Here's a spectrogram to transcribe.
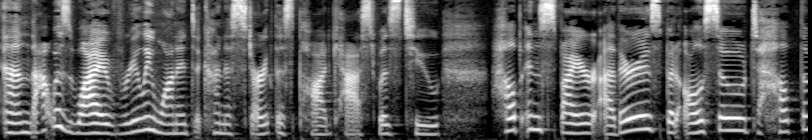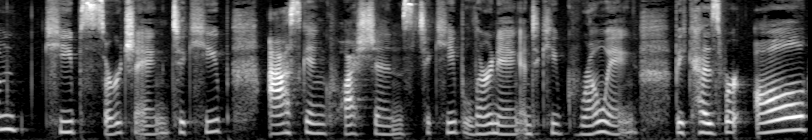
And that was why I really wanted to kind of start this podcast was to help inspire others, but also to help them keep searching, to keep asking questions, to keep learning, and to keep growing because we're all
